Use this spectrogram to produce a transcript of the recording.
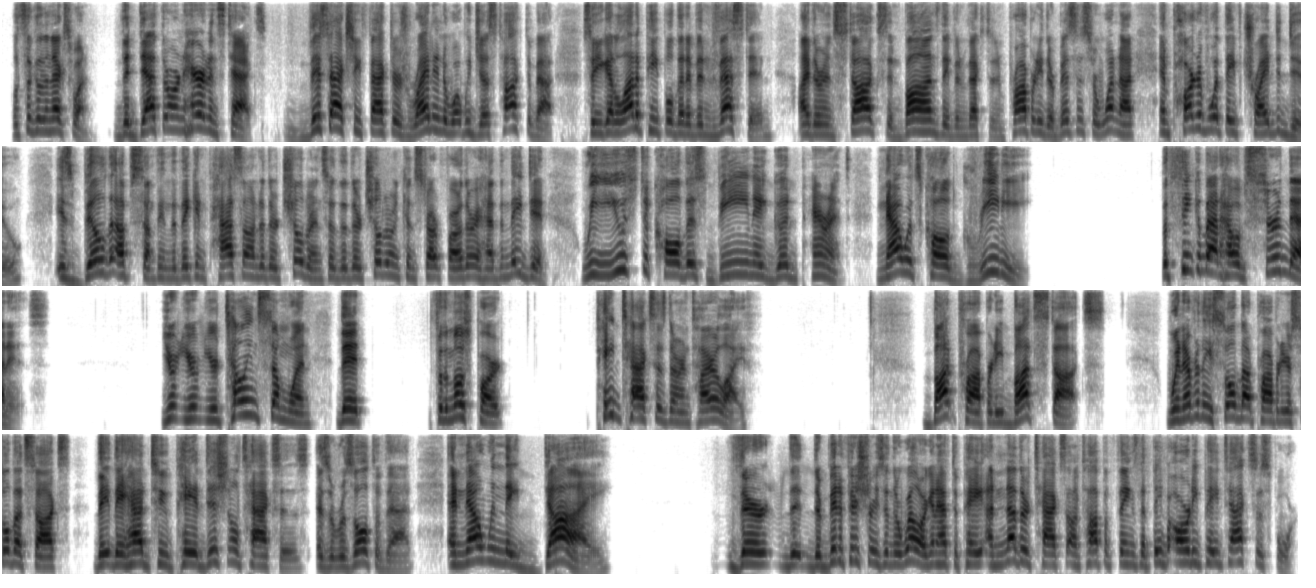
Let's look at the next one the death or inheritance tax. This actually factors right into what we just talked about. So you got a lot of people that have invested either in stocks and bonds, they've invested in property, their business, or whatnot. And part of what they've tried to do is build up something that they can pass on to their children so that their children can start farther ahead than they did. We used to call this being a good parent. Now it's called greedy. But think about how absurd that is. You're, you're, you're telling someone that, for the most part, paid taxes their entire life, bought property, bought stocks. Whenever they sold that property or sold that stocks, they, they had to pay additional taxes as a result of that. And now when they die, their, the, their beneficiaries in their will are going to have to pay another tax on top of things that they've already paid taxes for.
